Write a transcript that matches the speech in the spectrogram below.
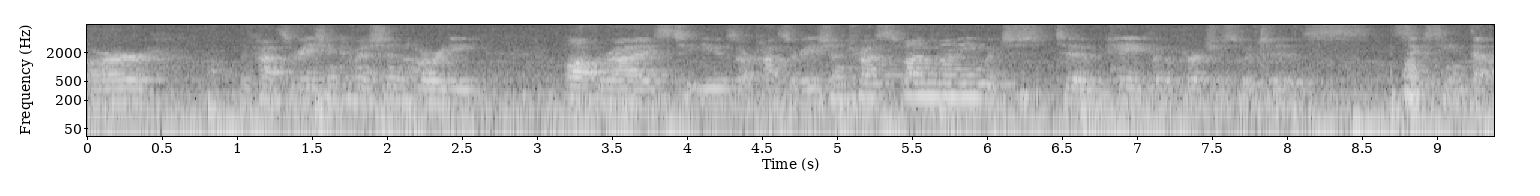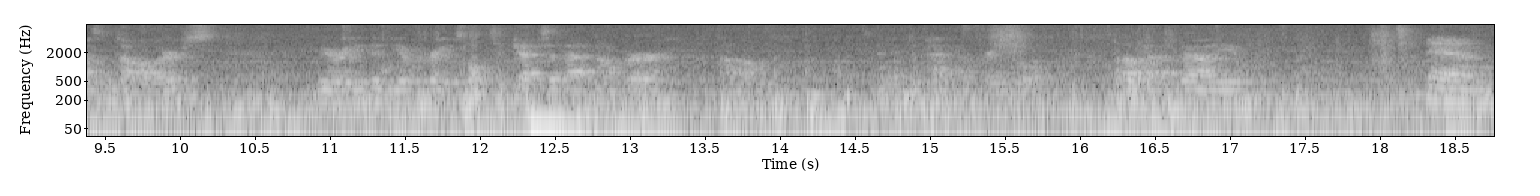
our, the Conservation Commission already authorized to use our Conservation Trust Fund money, which, to pay for the purchase, which is sixteen thousand dollars. We already did the appraisal to get to that number, um, an independent appraisal of that value. And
